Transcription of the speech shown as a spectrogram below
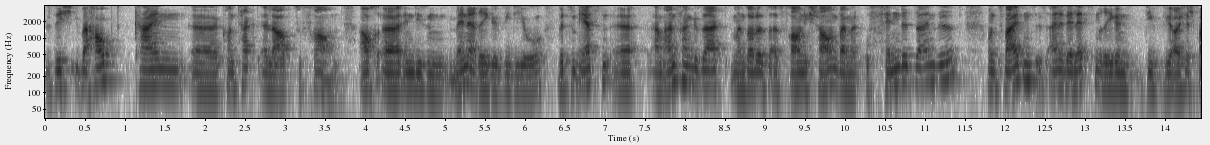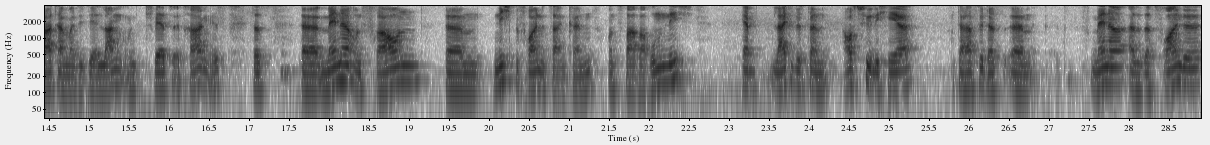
sich überhaupt keinen äh, Kontakt erlaubt zu Frauen. Auch äh, in diesem Männerregel-Video wird zum ersten äh, am Anfang gesagt, man soll das als Frau nicht schauen, weil man offended sein wird. Und zweitens ist eine der letzten Regeln, die wir euch erspart haben, weil sie sehr lang und schwer zu ertragen ist, dass äh, Männer und Frauen ähm, nicht befreundet sein können. Und zwar warum nicht? Er leitet es dann ausführlich her dafür, dass ähm, Männer, also dass Freunde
